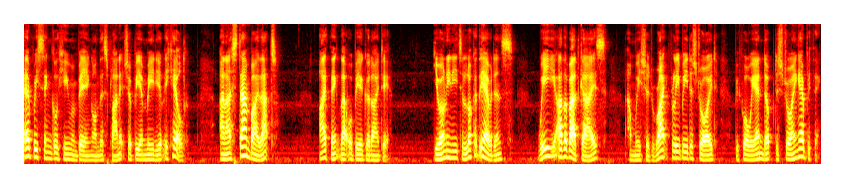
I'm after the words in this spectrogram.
every single human being on this planet should be immediately killed. And I stand by that. I think that would be a good idea. You only need to look at the evidence. We are the bad guys, and we should rightfully be destroyed before we end up destroying everything.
